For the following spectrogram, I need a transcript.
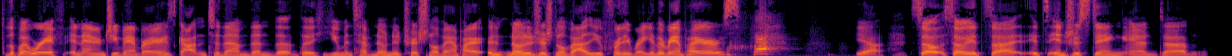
to the point where if an energy vampire has gotten to them, then the the humans have no nutritional vampire no nutritional value for the regular vampires. yeah, so so it's uh it's interesting and um,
